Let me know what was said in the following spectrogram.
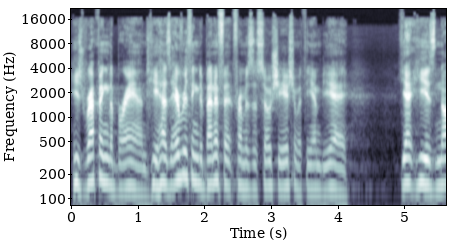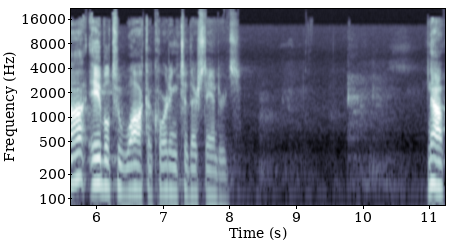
He's repping the brand. He has everything to benefit from his association with the NBA, yet he is not able to walk according to their standards. Now,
